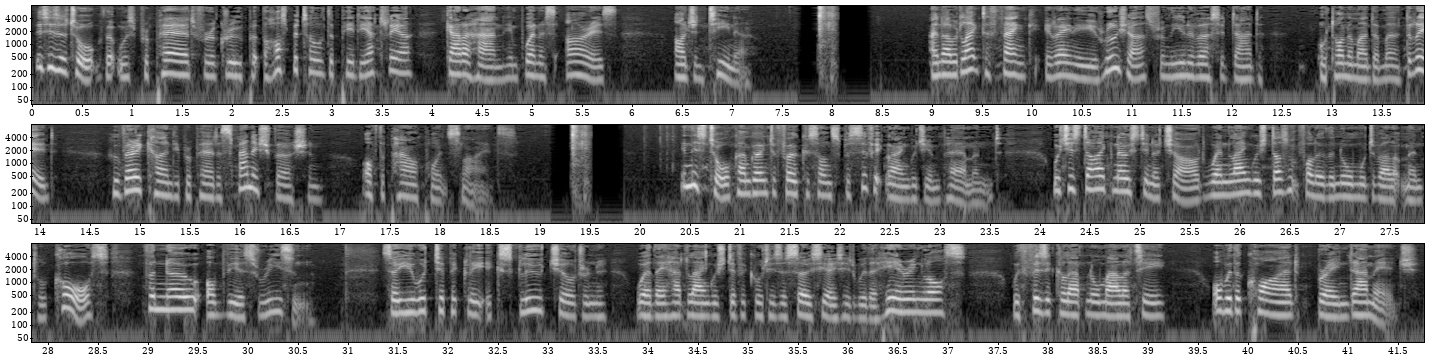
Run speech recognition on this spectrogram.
This is a talk that was prepared for a group at the Hospital de Pediatria Garrahan in Buenos Aires, Argentina. And I would like to thank Irene Rujas from the Universidad Autónoma de Madrid, who very kindly prepared a Spanish version of the PowerPoint slides. In this talk I'm going to focus on specific language impairment which is diagnosed in a child when language doesn't follow the normal developmental course for no obvious reason. So you would typically exclude children where they had language difficulties associated with a hearing loss, with physical abnormality, or with acquired brain damage.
